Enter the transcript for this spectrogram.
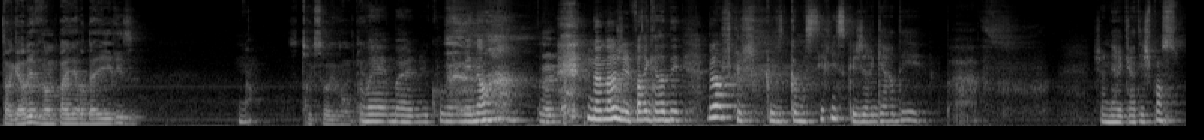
T'as regardé Vampire Diaries? Non. Ce truc sur les vampires. Ouais, bah du coup, ouais, mais non. Non, non, j'ai pas regardé. Non, je- que- comme série, ce que j'ai regardé, bah, pff, j'en ai regardé, je pense,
